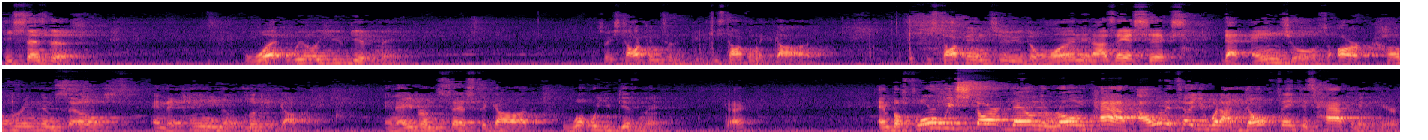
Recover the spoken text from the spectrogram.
He says this What will you give me? So he's talking to he's talking to God. He's talking to the one in Isaiah 6 that angels are covering themselves and they can't even look at God. And Abram says to God, What will you give me? Okay? And before we start down the wrong path, I want to tell you what I don't think is happening here.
